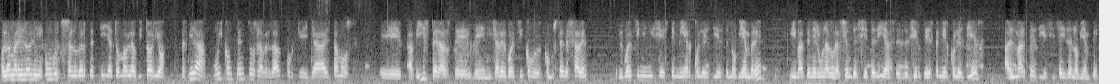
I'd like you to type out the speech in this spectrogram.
Hola, Mariloli. Un gusto saludarte a ti y a tu amable auditorio. Pues mira, muy contentos, la verdad, porque ya estamos eh, a vísperas de, iniciar el Buen Fin, como, como ustedes saben. El Buen Fin inicia este miércoles 10 de noviembre y va a tener una duración de siete días, es decir, de este miércoles 10 al martes 16 de noviembre.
